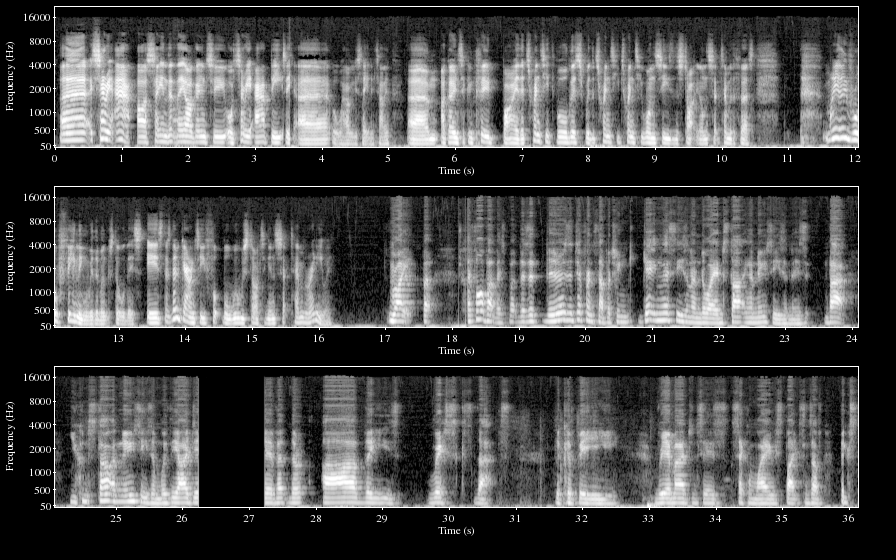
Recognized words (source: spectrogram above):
Uh, Serie A are saying that they are going to, or Serie A B, uh, or you say it in Italian, um, are going to conclude by the 20th of August with the 2021 season starting on September the 1st. My overall feeling with amongst all this is there's no guarantee football will be starting in September anyway. right, but I thought about this, but there's a there is a difference now between getting this season underway and starting a new season. Is that you can start a new season with the idea that there are these risks that there could be re-emergencies, second wave spikes and stuff. But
